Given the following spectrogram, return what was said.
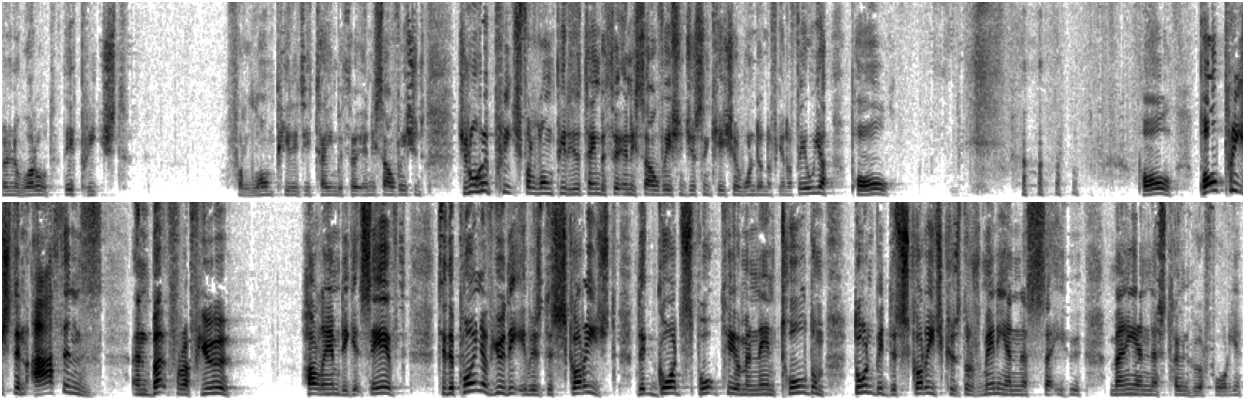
around the world, they preached for long periods of time without any salvation. Do you know who preached for long periods of time without any salvation, just in case you're wondering if you're a failure? Paul. Paul. Paul preached in Athens and but for a few. Hardly to get saved. To the point of view that he was discouraged, that God spoke to him and then told him, Don't be discouraged because there's many in this city, who, many in this town who are for you.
